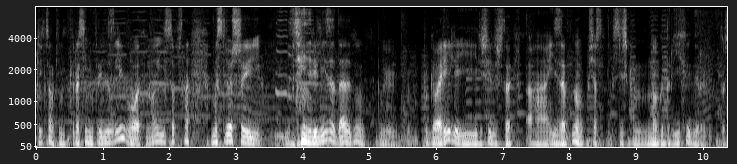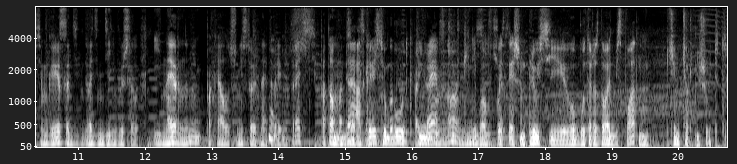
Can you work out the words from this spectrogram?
коллекционки к России не привезли, вот. Ну и, собственно, мы с Лешей в день релиза, да, ну, поговорили и решили, что а, из-за, ну, сейчас слишком много других игр, то есть МГС один, в один день вышел, и, наверное, ну, пока лучше не стоит на это время тратить. Потом обязательно, Да, скорее всего, будут какие-нибудь скидки, либо в PlayStation Plus, и его будут раздавать бесплатно, чем черт не шутит.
